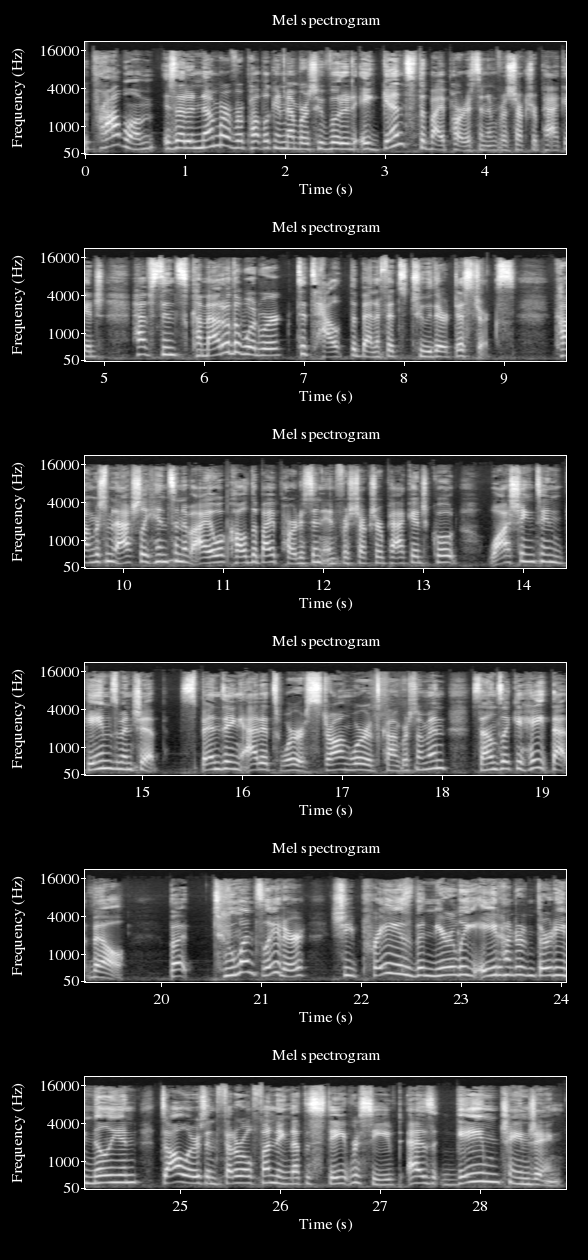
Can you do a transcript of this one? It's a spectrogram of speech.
The problem is that a number of Republican members who voted against the bipartisan infrastructure package have since come out of the woodwork to tout the benefits to their districts. Congressman Ashley Hinson of Iowa called the bipartisan infrastructure package, quote, Washington gamesmanship, spending at its worst. Strong words, Congresswoman. Sounds like you hate that bill. But two months later, she praised the nearly $830 million in federal funding that the state received as game changing.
